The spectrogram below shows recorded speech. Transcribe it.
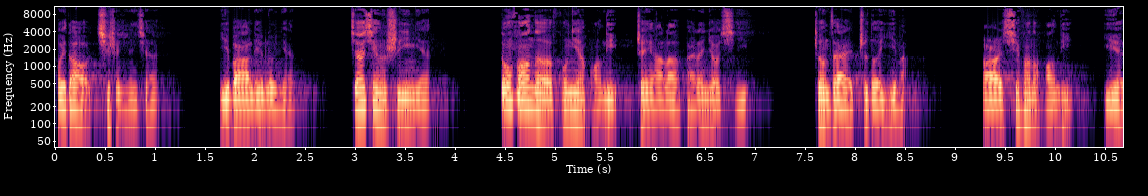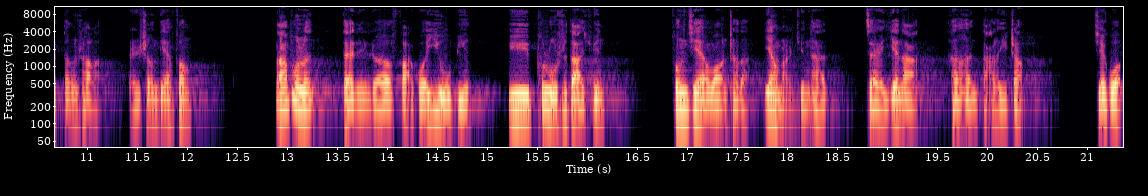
回到七十年前，一八零六年，嘉庆十一年，东方的封建皇帝镇压了白莲教起义，正在志得意满，而西方的皇帝也登上了人生巅峰。拿破仑带领着法国义务兵与普鲁士大军，封建王朝的样板军团，在耶拿狠狠打了一仗。结果，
